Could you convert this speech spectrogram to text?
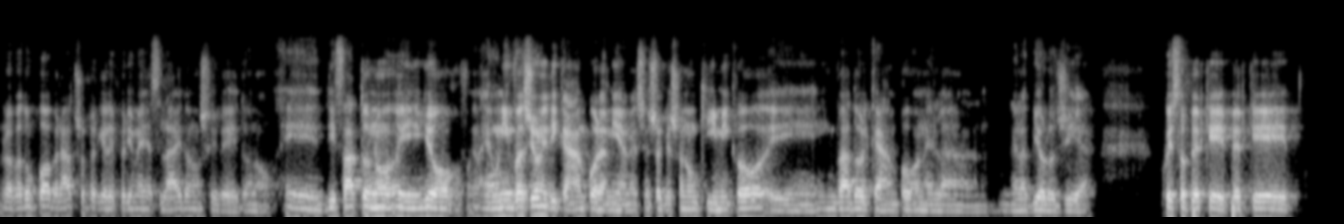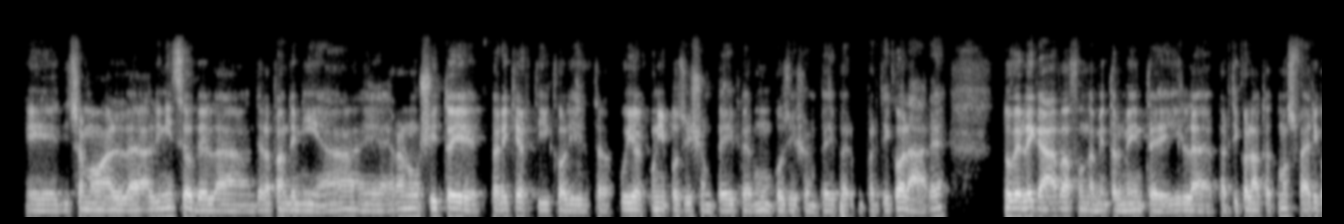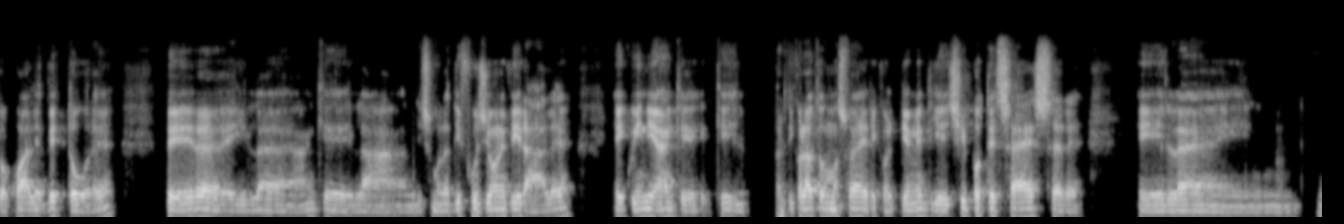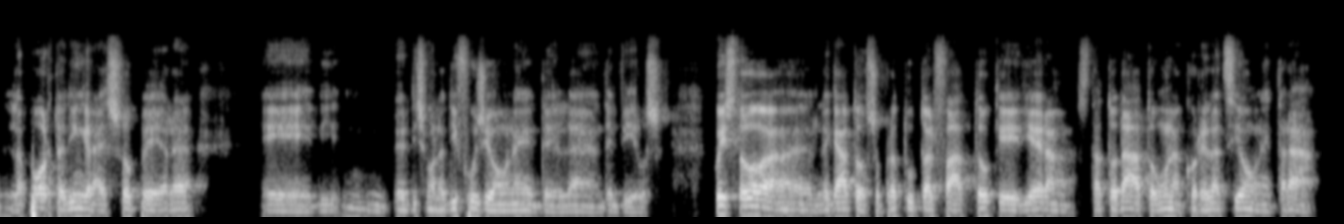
Allora vado un po' a braccio perché le prime slide non si vedono e di fatto no, io, è un'invasione di campo la mia, nel senso che sono un chimico e invado il campo nella, nella biologia. Questo perché? Perché eh, diciamo al, all'inizio della, della pandemia eh, erano usciti parecchi articoli, tra cui alcuni position paper, un position paper in particolare, dove legava fondamentalmente il particolato atmosferico quale vettore per il, anche la, diciamo, la diffusione virale e quindi anche che il particolato atmosferico, il PM10, potesse essere il, la porta d'ingresso per, eh, per diciamo, la diffusione del, del virus. Questo è legato soprattutto al fatto che vi era stato dato una correlazione tra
